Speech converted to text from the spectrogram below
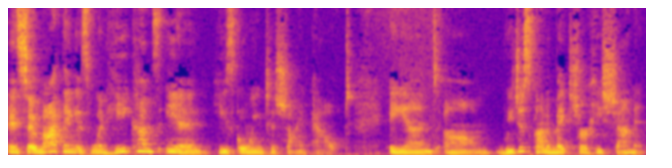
And so my thing is when he comes in, he's going to shine out. And um, we just got to make sure he's shining.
